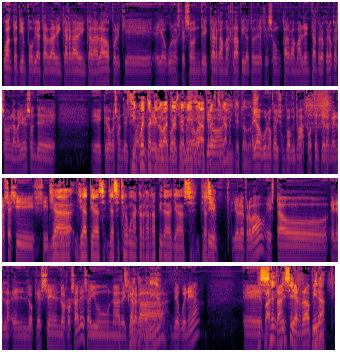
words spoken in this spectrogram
cuánto tiempo voy a tardar en cargar en cada lado, porque hay algunos que son de carga más rápida, otros que son carga más lenta, pero creo que son, la mayoría son de, eh, creo que son de 50 40, kilovatios de 50 media, kilovatios. prácticamente todos. Hay alguno que es un poquito más potente, lo que no sé si, si ¿Ya, podré- ya, te has, ¿Ya has hecho alguna carga rápida? ¿Ya has, te has- Sí, yo lo he probado. He estado en, el- en lo que es en Los Rosales. Hay una de Sí, de carga de Guinea. eh, Ese- bastante ese- rápida. Mira,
